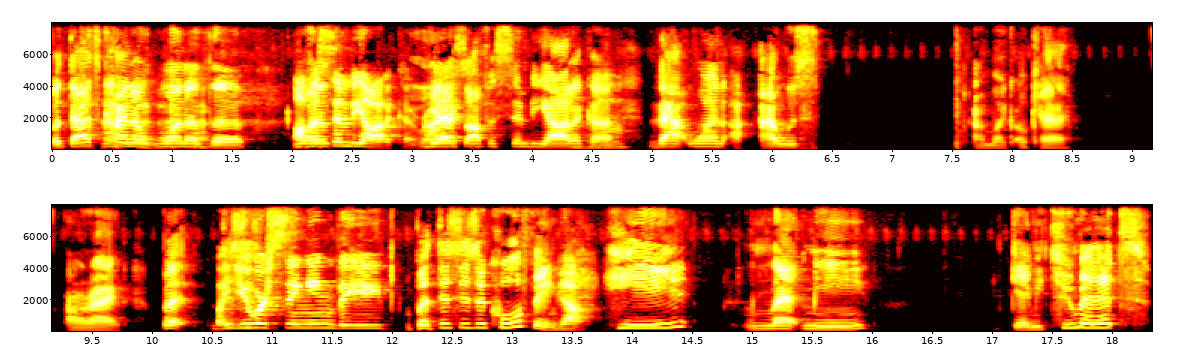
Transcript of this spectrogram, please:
But that's kind of one of the Off of Symbiotica, right? Mm-hmm. Yes, off of Symbiotica. That one, I, I was. I'm like, okay, all right, but But you is- were singing the But this is a cool thing. Yeah. He let me, gave me two minutes.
